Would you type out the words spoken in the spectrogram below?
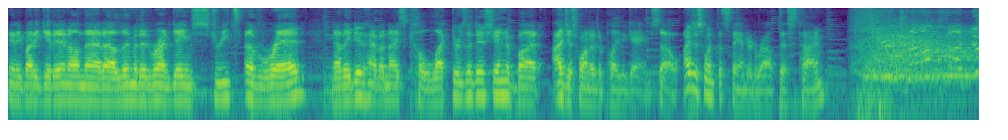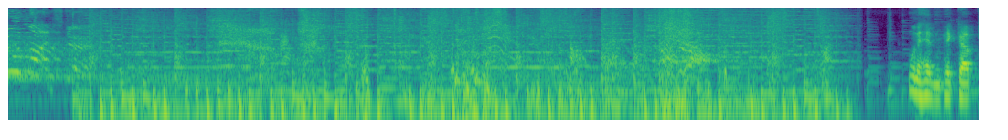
anybody get in on that uh, limited run game Streets of Red? Now, they did have a nice collector's edition, but I just wanted to play the game, so I just went the standard route this time. Here comes a new monster! Went ahead and picked up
